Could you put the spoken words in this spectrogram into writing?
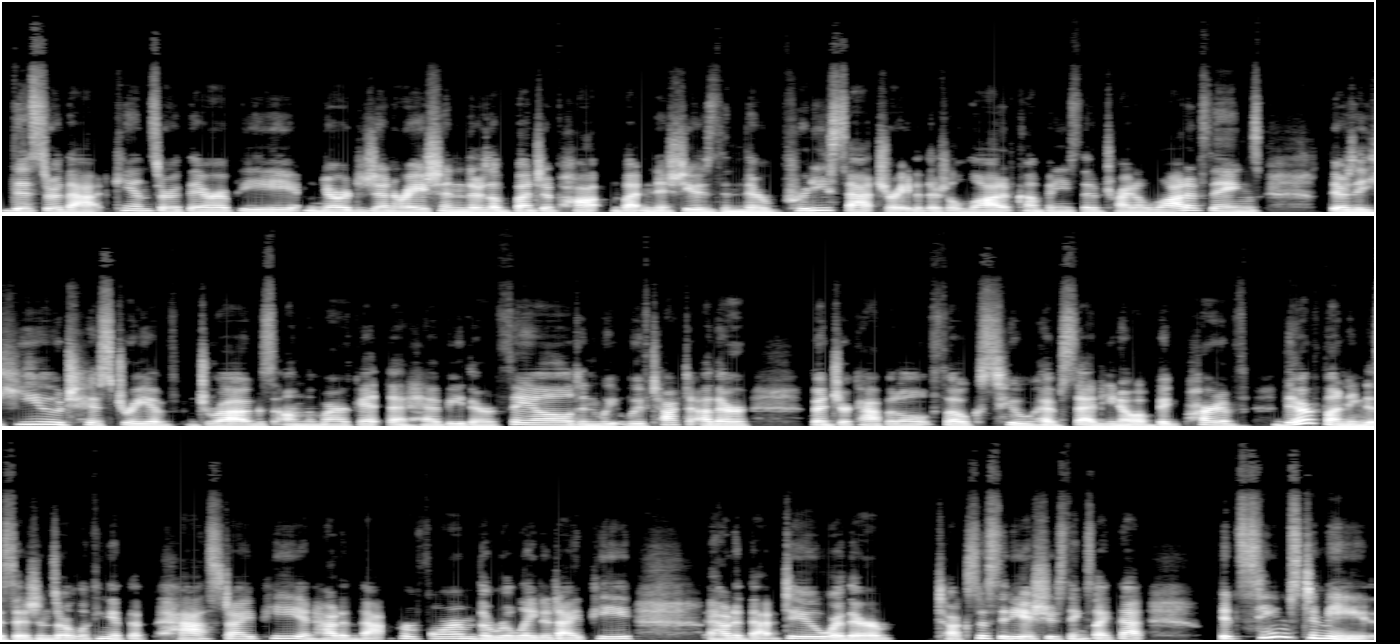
this or that cancer therapy, neurodegeneration. There's a bunch of hot button issues and they're pretty saturated. There's a lot of companies that have tried a lot of things. There's a huge history of drugs on the market that have either failed. And we, we've talked to other venture capital folks who have said, you know, a big part of their funding decisions are looking at the past IP and how did that perform, the related IP, how did that do? Were there toxicity issues, things like that. It seems to me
